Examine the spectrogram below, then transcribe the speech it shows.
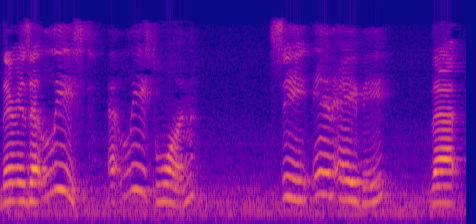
there is at least, at least one C in AB that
